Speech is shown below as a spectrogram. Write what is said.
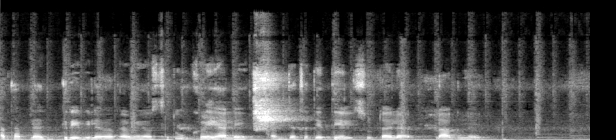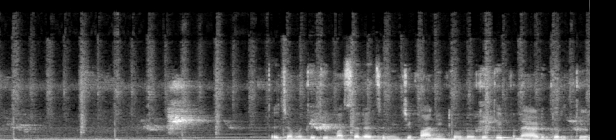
आता आपल्या ग्रेव्हीला बघा व्यवस्थित उकळी आले आणि त्याचं ते तेल सुटायला लागलं आहे त्याच्यामध्ये ते मसाल्याचं मी जे पाणी ठेवलं होतं ते पण ॲड करते.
